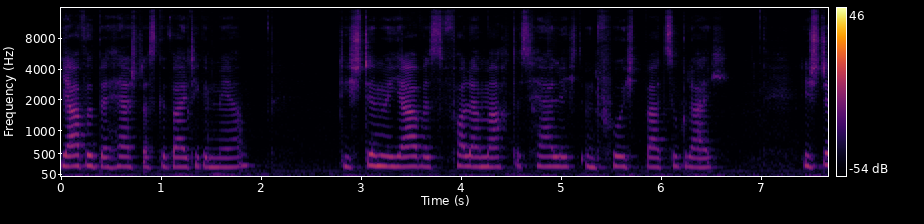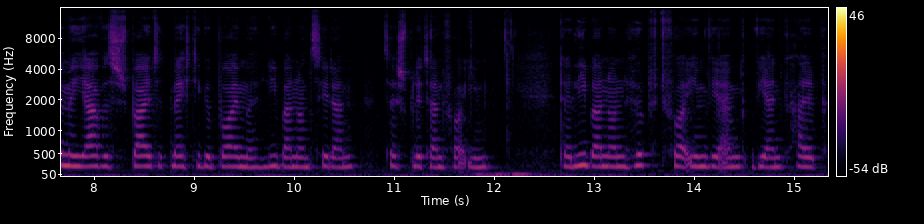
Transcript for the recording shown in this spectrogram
Jahwe beherrscht das gewaltige Meer. Die Stimme Jahwes voller Macht ist herrlich und furchtbar zugleich. Die Stimme Jahwes spaltet mächtige Bäume, Libanon zedern, zersplittern vor ihm. Der Libanon hüpft vor ihm wie ein, wie ein Kalb,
